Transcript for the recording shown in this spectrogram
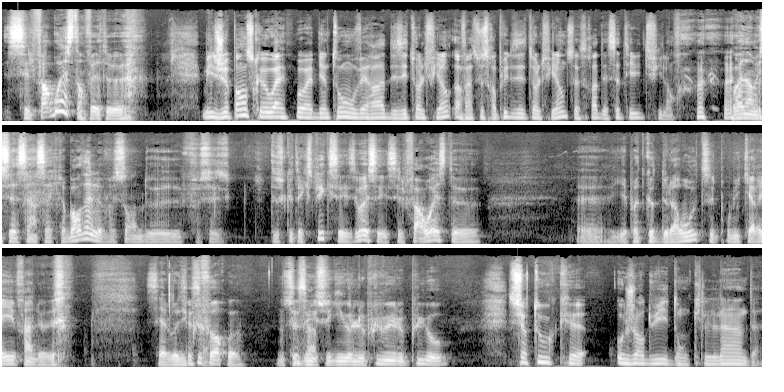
c'est le, Far West en fait. euh. Mais je pense que ouais, ouais, bientôt on verra des étoiles filantes. Enfin, ce sera plus des étoiles filantes, ce sera des satellites filants. ouais, non, mais c'est un sacré bordel. De, de ce que t'expliques, c'est ouais, c'est le Far West. Il n'y a pas de code de la route, c'est le premier qui arrive. Enfin, le, c'est la loi du plus ça. fort, quoi. C'est Celui, qui le plus, le plus haut. Surtout que aujourd'hui, donc l'Inde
